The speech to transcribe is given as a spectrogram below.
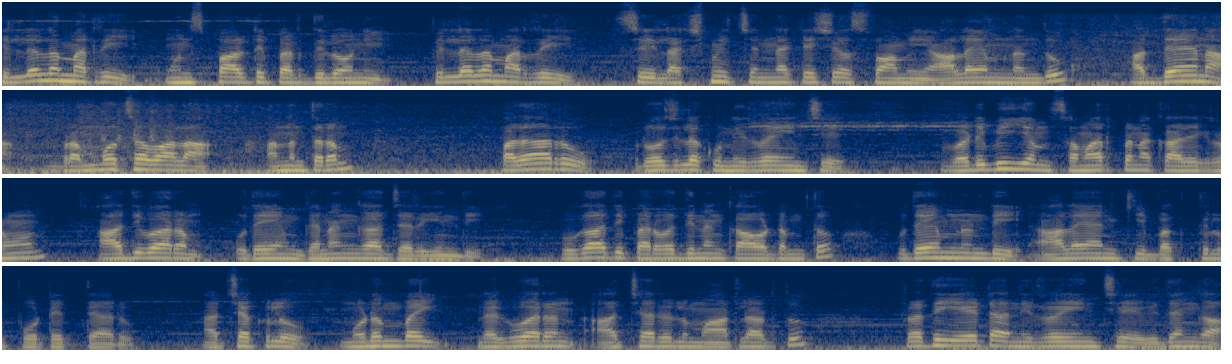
పిల్లలమర్రి మున్సిపాలిటీ పరిధిలోని పిల్లలమర్రి శ్రీ లక్ష్మీ చెన్నకేశవ స్వామి ఆలయం నందు అధ్యయన బ్రహ్మోత్సవాల అనంతరం పదహారు రోజులకు నిర్వహించే వడిబియ్యం సమర్పణ కార్యక్రమం ఆదివారం ఉదయం ఘనంగా జరిగింది. ఉగాది పర్వదినం కావడంతో ఉదయం నుండి ఆలయానికి భక్తులు పోటెత్తారు. అర్చకులు ముడంబై రఘువరన్ ఆచార్యులు మాట్లాడుతూ ప్రతి ఏటా నిర్వహించే విధంగా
